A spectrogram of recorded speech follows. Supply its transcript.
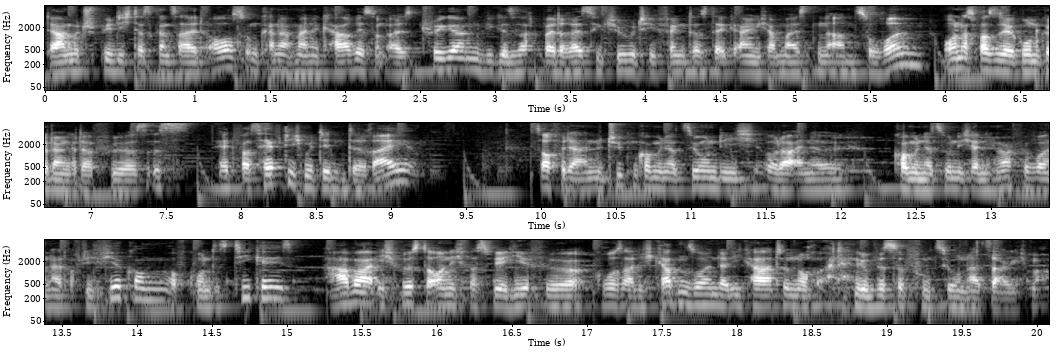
Damit spiele ich das Ganze halt aus und kann halt meine Karis und alles triggern. Wie gesagt, bei 3 Security fängt das Deck eigentlich am meisten an zu rollen. Und das war so der Grundgedanke dafür. Es ist etwas heftig mit den 3. Ist auch wieder eine Typenkombination, die ich, oder eine Kombination, die ich ja nicht mag. Wir wollen halt auf die 4 kommen, aufgrund des TKs. Aber ich wüsste auch nicht, was wir hierfür großartig cutten sollen, da die Karte noch eine gewisse Funktion hat, sage ich mal.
